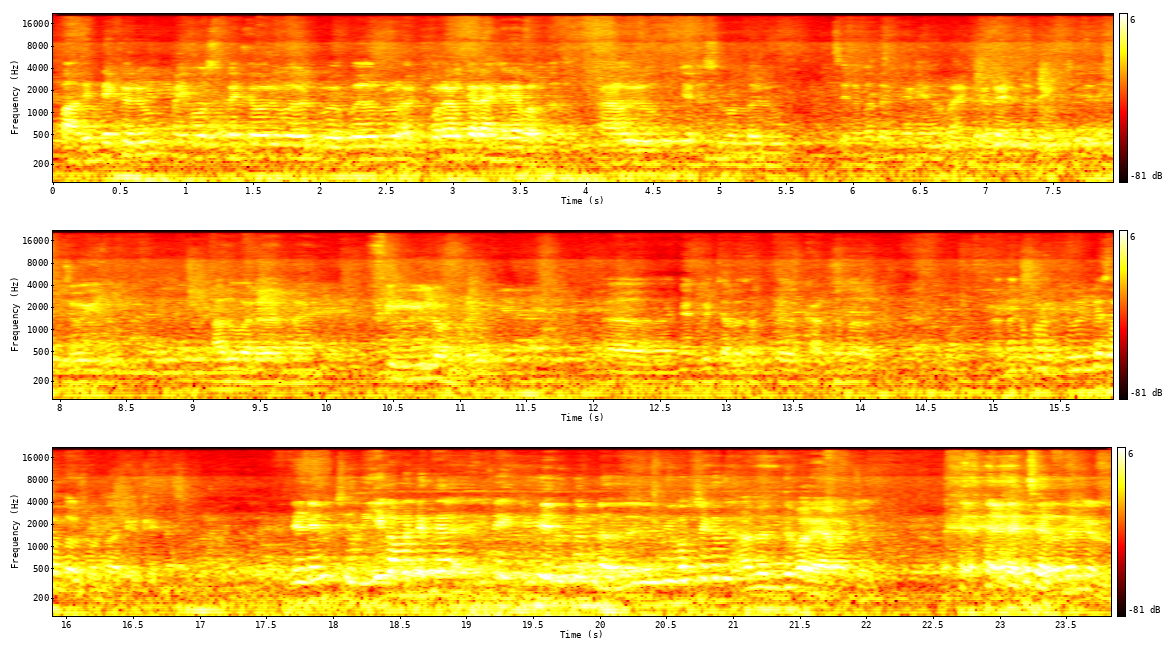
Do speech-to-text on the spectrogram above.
അപ്പോൾ അതിന്റെയൊക്കെ ഒരു മൈ ബോസിന്റെയൊക്കെ ഒരു വേറൊരു കുറേ ആൾക്കാർ അങ്ങനെ പറഞ്ഞത്. ആ ഒരു ജനസിലുള്ള ഒരു സിനിമ തന്നെയാണ്. ഭയങ്കര എന്റർടൈൻ ചെയ്ത്. എൻജോയ് ചെയ്തു. അതുപോലെ തന്നെ ഫീലുണ്ട് ഞങ്ങൾക്ക് ചില സ്ഥലത്ത് കണ്ടുന്നത്. എന്നൊക്കെ പറഞ്ഞിട്ട് വലിയ സന്തോഷമുണ്ട് ചെറിയ കമന്റ് ഒക്കെ നെഗറ്റീവ് വിമർശകർ അതെന്ത് പറയാൻ പറ്റും? ചെറുതല്ലേ ഉള്ളൂ.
